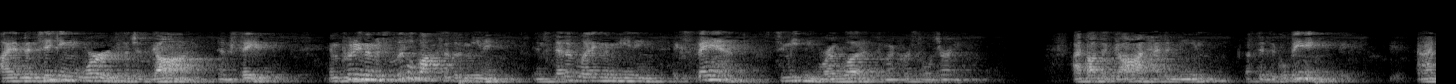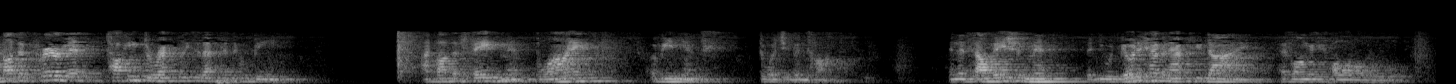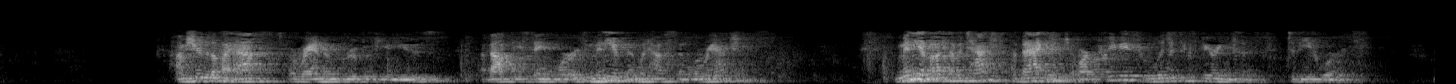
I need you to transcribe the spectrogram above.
I had been taking words such as God and faith and putting them into little boxes of meaning instead of letting the meaning expand to meet me where I was in my personal journey. I thought that God had to mean a physical being. And I thought that prayer meant talking directly to that physical being. I thought that faith meant blind obedience to what you've been taught. And that salvation meant that you would go to heaven after you die as long as you follow all the rules. I'm sure that if I asked a random group of UUs about these same words, many of them would have similar reactions. Many of us have attached the baggage of our previous religious experiences to these words.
